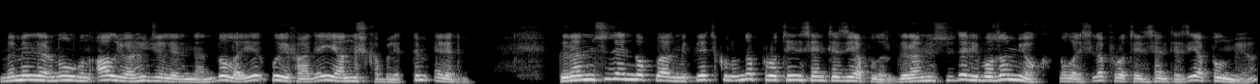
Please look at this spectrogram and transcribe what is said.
memelilerin olgun alveolar hücrelerinden dolayı bu ifadeyi yanlış kabul ettim, eledim. Granülsüz endoplazmik retikulumda protein sentezi yapılır. Granülsüzde ribozom yok. Dolayısıyla protein sentezi yapılmıyor.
